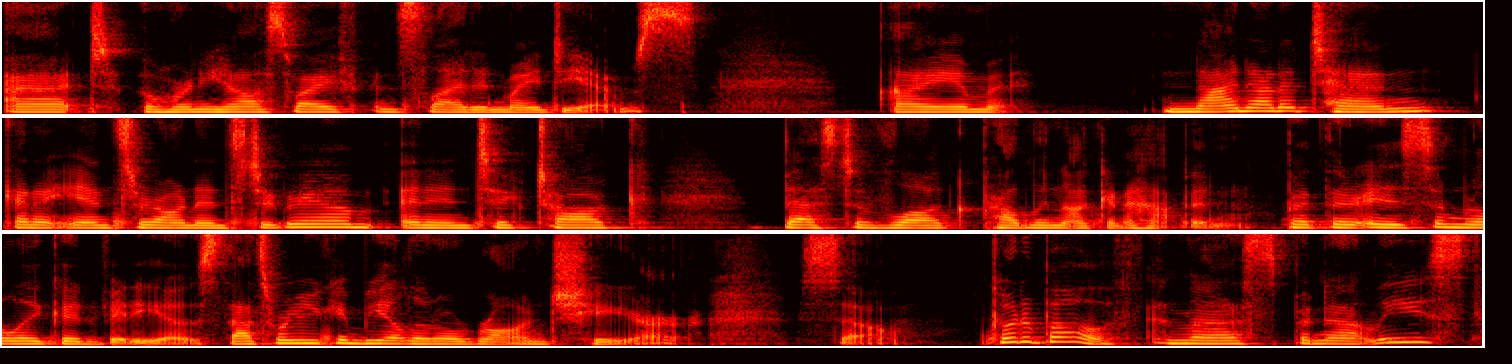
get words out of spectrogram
at the Horny Housewife and slide in my DMs. I am nine out of 10 gonna answer on Instagram and in TikTok. Best of luck, probably not gonna happen. But there is some really good videos. That's where you can be a little raunchier. So go to both. And last but not least,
